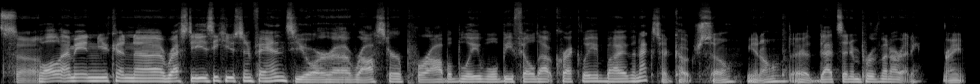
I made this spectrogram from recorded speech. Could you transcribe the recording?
So Well, I mean, you can uh, rest easy, Houston fans. Your uh, roster probably will be filled out correctly by the next head coach. So you know that's an improvement already, right?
